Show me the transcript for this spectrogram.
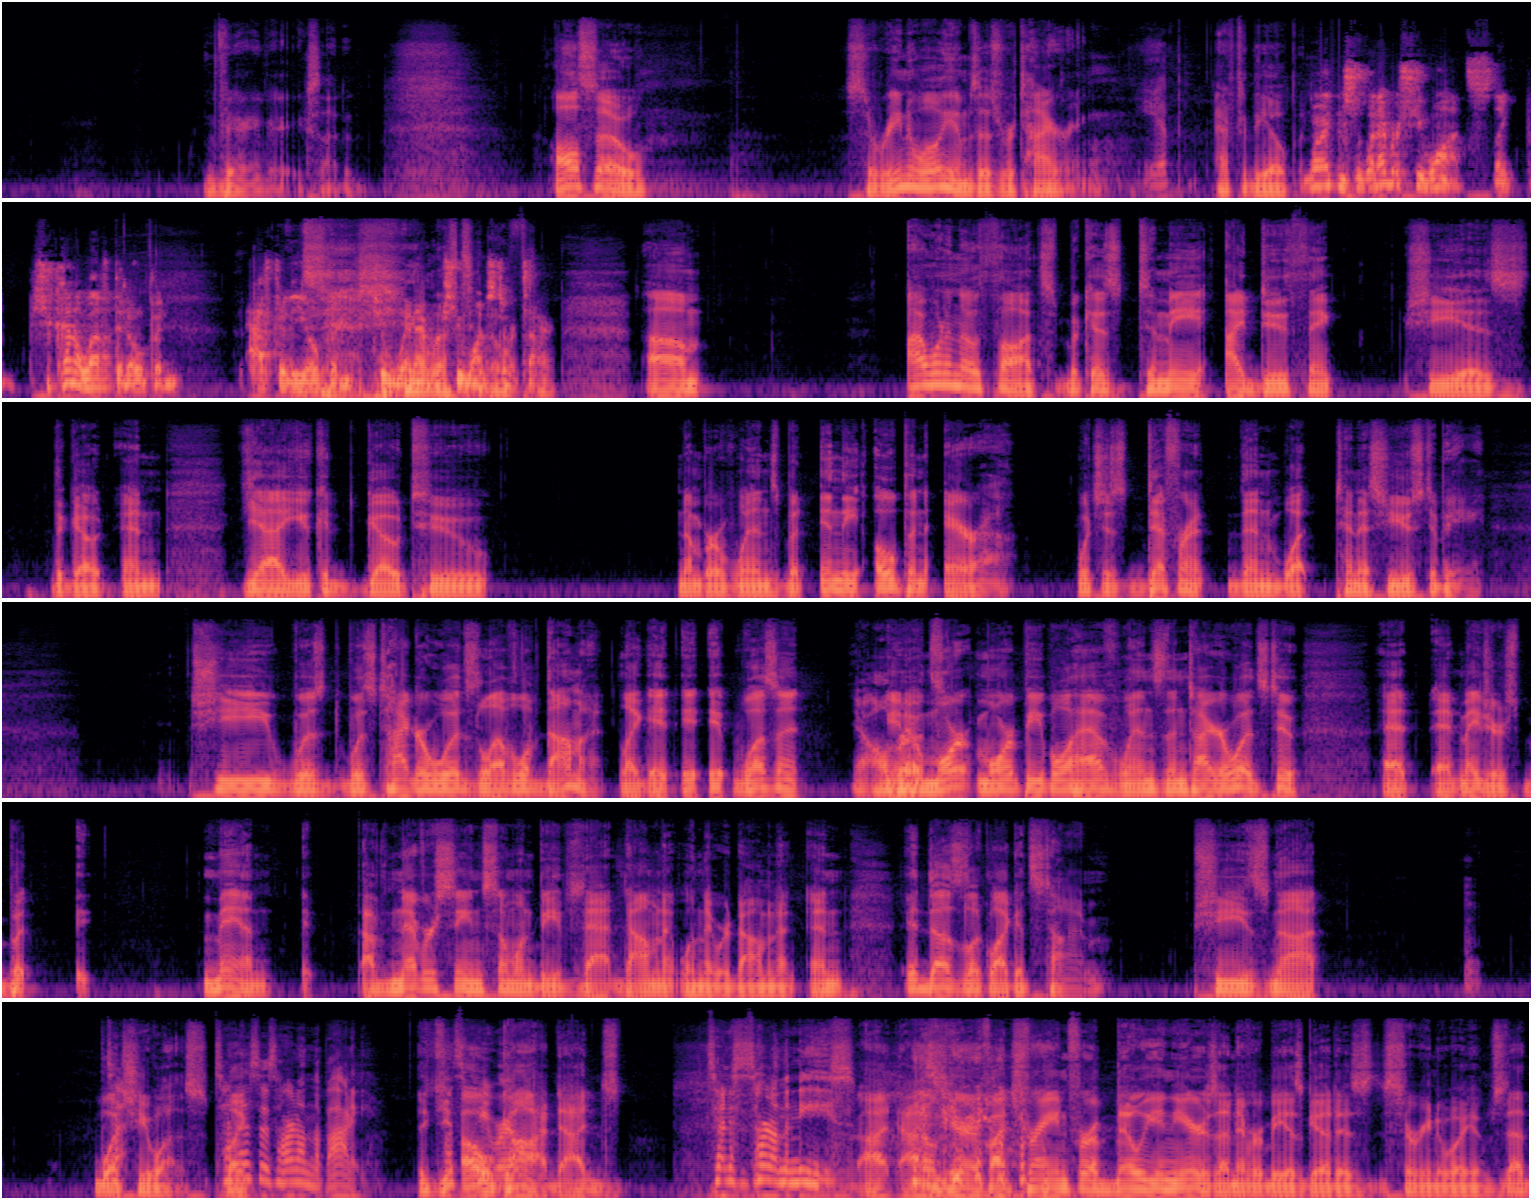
Very very excited. Also, Serena Williams is retiring Yep. after the Open. When she, whenever she wants, like she kind of left it open after the Open to whenever left she wants to open. retire. Um, I want to know thoughts because to me, I do think she is the goat. And yeah, you could go to number of wins, but in the open era, which is different than what tennis used to be, she was was Tiger Woods level of dominant. Like it it, it wasn't Yeah, all you know more more people have wins than Tiger Woods too at at majors, but man, I've never seen someone be that dominant when they were dominant, and it does look like it's time. She's not what she was. Tennis is hard on the body. like, oh. God, I, Tennis is hard on the knees. I I don't care if I trained for a billion years, I'd never be as good as Serena Williams. That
